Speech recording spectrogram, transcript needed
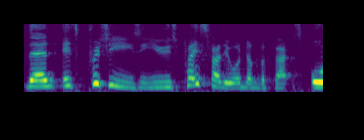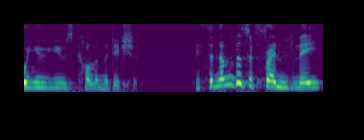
then it's pretty easy. You use place value or number facts, or you use column addition. If the numbers are friendly,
